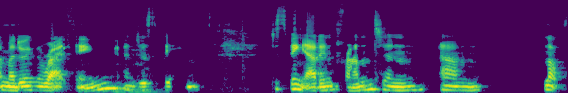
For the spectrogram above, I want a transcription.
am I doing the right thing, and just being just being out in front and um, not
